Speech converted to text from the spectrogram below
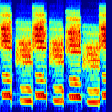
Hoo hoo hoo hoo hoo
